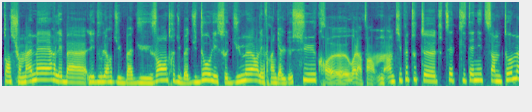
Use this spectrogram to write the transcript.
tension mammaire, les, bas, les douleurs du bas du ventre, du bas du dos, les sautes d'humeur, les fringales de sucre, euh, voilà, enfin un petit peu toute, euh, cette litanie de symptômes.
